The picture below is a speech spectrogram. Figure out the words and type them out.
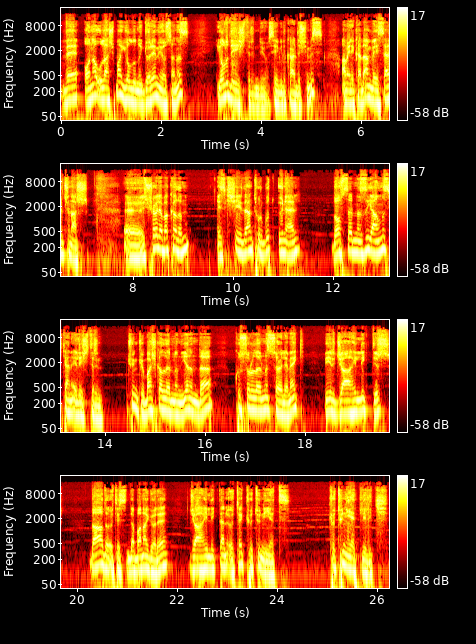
ve ona ulaşma yolunu göremiyorsanız yolu değiştirin diyor sevgili kardeşimiz. Amerika'dan Veysel Çınar. Ee, şöyle bakalım Eskişehir'den Turgut Ünel dostlarınızı yalnızken eleştirin. Çünkü başkalarının yanında kusurlarını söylemek bir cahilliktir. Daha da ötesinde bana göre cahillikten öte kötü niyet. Kötü niyetlilik.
